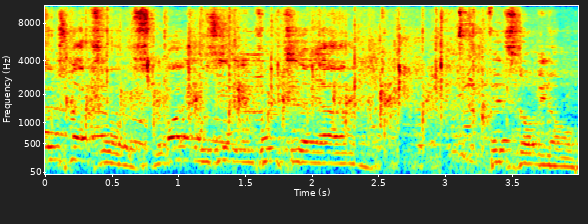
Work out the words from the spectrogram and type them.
und schmerzlos. Gewollte Musik in den 50er Jahren. Fitz Domino.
